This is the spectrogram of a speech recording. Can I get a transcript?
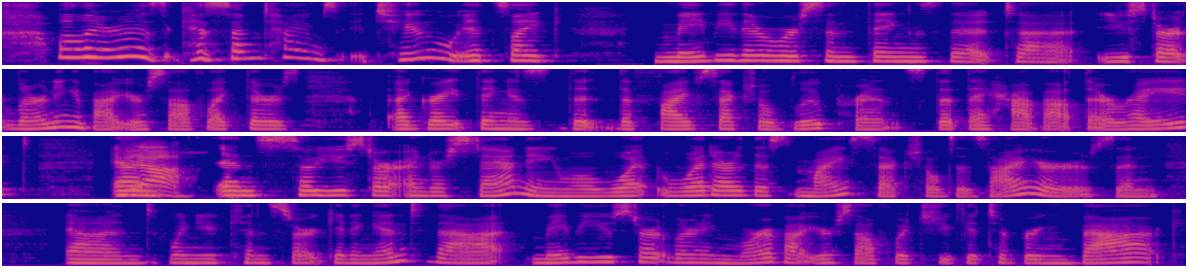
well, there is because sometimes too, it's like maybe there were some things that uh, you start learning about yourself. Like there's a great thing is the the five sexual blueprints that they have out there, right? And yeah. and so you start understanding, well, what what are this my sexual desires and and when you can start getting into that, maybe you start learning more about yourself, which you get to bring back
